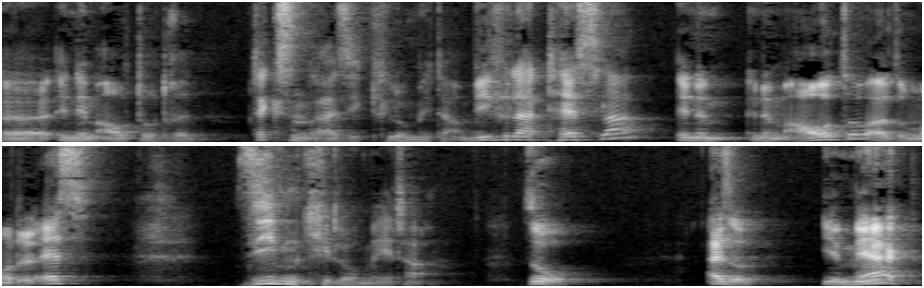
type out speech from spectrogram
äh, in dem Auto drin. 36 Kilometer. Und wie viel hat Tesla in einem, in einem Auto, also Model S? 7 Kilometer. So, also ihr merkt,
